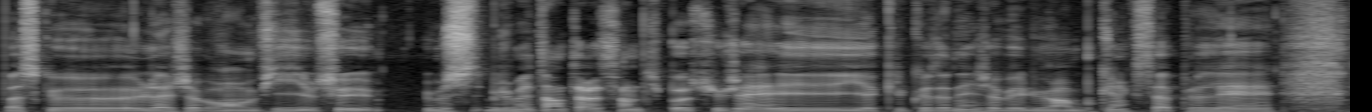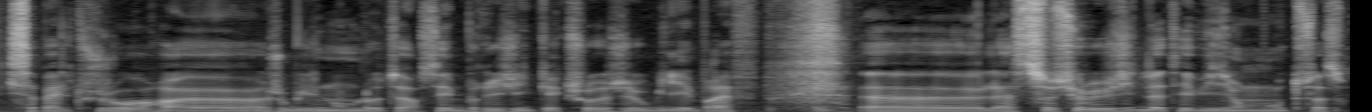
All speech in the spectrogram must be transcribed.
Parce que là j'avais envie, je m'étais intéressé un petit peu au sujet et il y a quelques années j'avais lu un bouquin qui s'appelait, qui s'appelle toujours, j'ai oublié le nom de l'auteur, c'est Brigitte quelque chose, j'ai oublié, bref, la sociologie de la télévision. de toute façon,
